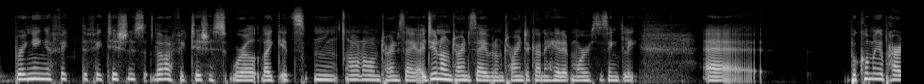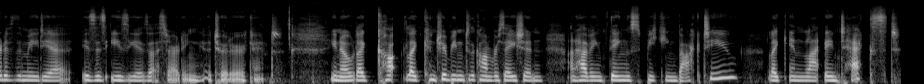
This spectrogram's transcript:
bringing a fic- the fictitious, not a fictitious world? Like it's, mm, I don't know what I'm trying to say. I do know what I'm trying to say, but I'm trying to kind of hit it more succinctly. Uh, becoming a part of the media is as easy as that starting a Twitter account. You know, like co- like contributing to the conversation and having things speaking back to you, like in la- in text,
